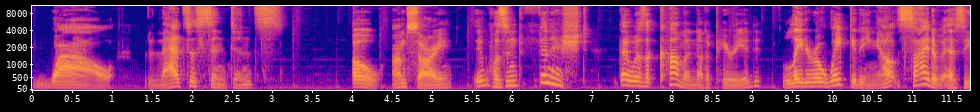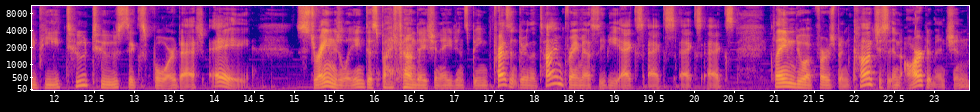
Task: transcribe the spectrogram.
Wow, that's a sentence. Oh, I'm sorry. It wasn't finished. That was a comma, not a period later awakening outside of SCP-2264-A. Strangely, despite Foundation agents being present during the time frame SCP-XXXX claimed to have first been conscious in our dimension,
